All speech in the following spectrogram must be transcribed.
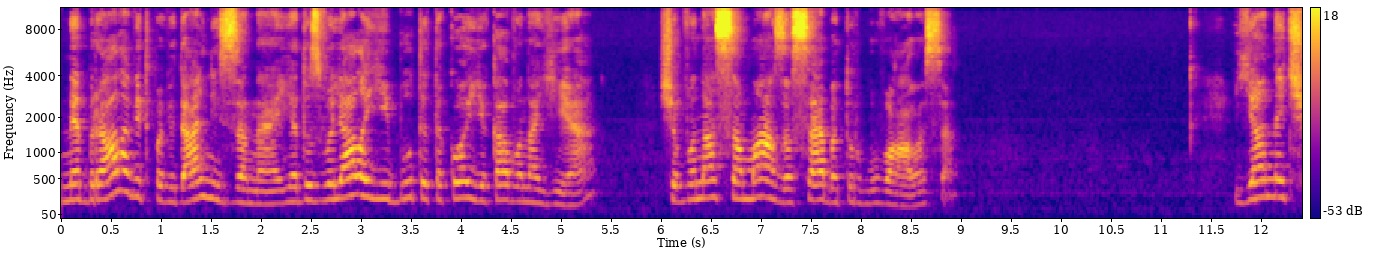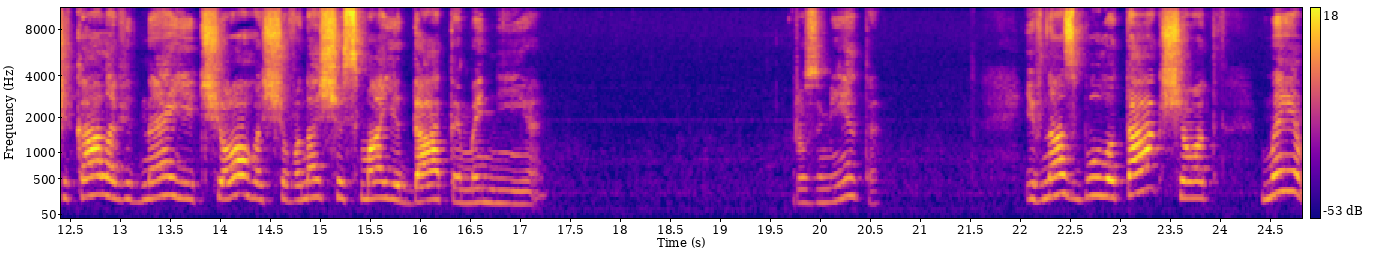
не брала відповідальність за неї, я дозволяла їй бути такою, яка вона є, щоб вона сама за себе турбувалася. Я не чекала від неї чого, що вона щось має дати мені. Розумієте? І в нас було так, що от ми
